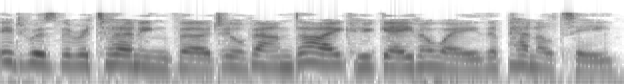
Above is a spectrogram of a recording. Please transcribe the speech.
It was the returning Virgil van Dijk who gave away the penalty.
